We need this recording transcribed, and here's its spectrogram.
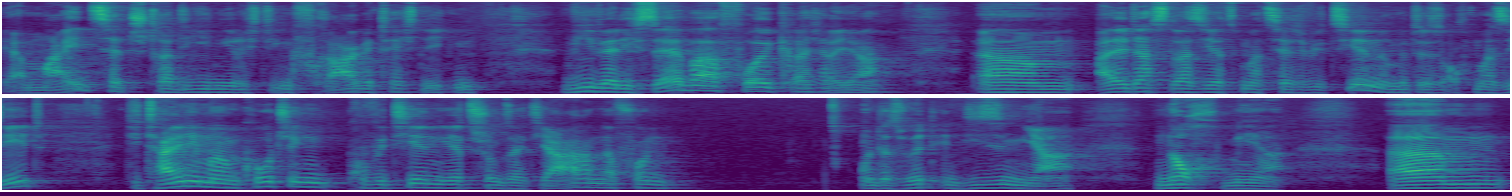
ja, Mindset-Strategien, die richtigen Fragetechniken, wie werde ich selber erfolgreicher, ja. Ähm, all das lasse ich jetzt mal zertifizieren, damit ihr es auch mal seht. Die Teilnehmer im Coaching profitieren jetzt schon seit Jahren davon und das wird in diesem Jahr noch mehr. Ähm,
